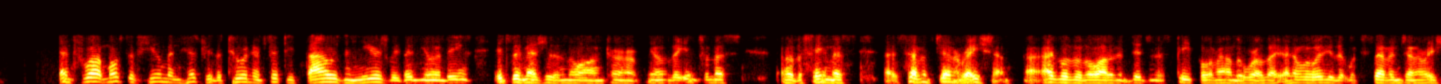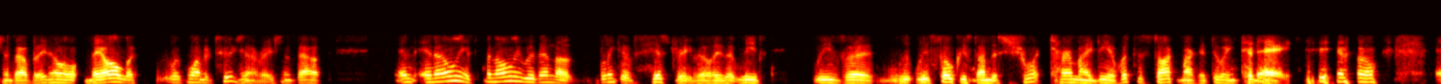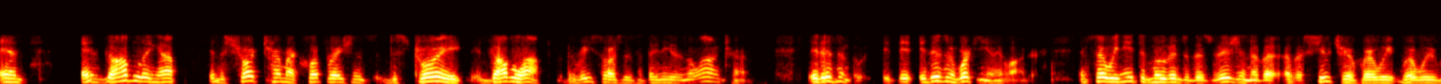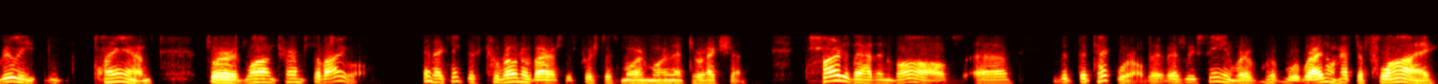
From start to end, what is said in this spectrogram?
And throughout most of human history, the 250,000 years we've been human beings, it's been measured in the long term. You know, the infamous, uh, the famous uh, seventh generation. Uh, I've lived with a lot of indigenous people around the world. I, I don't know any that look seven generations out, but I know they all look look one or two generations out. And and only it's been only within the blink of history, really, that we've we've uh, we've focused on this short-term idea. What's the stock market doing today? you know, and and gobbling up in the short term, our corporations destroy, gobble up the resources that they need in the long term. It isn't it, it isn't working any longer, and so we need to move into this vision of a of a future where we where we really plan for long term survival. And I think this coronavirus has pushed us more and more in that direction. Part of that involves uh, the, the, tech world, as we've seen, where, where, where I don't have to fly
